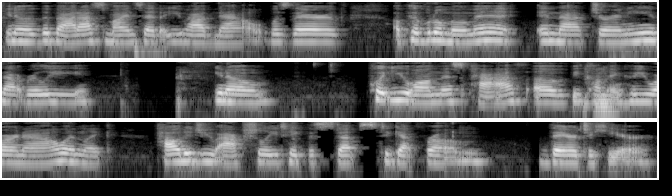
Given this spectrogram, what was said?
you know, the badass mindset that you have now? Was there a pivotal moment in that journey that really, you know, put you on this path of becoming mm-hmm. who you are now? And like, how did you actually take the steps to get from there to here?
